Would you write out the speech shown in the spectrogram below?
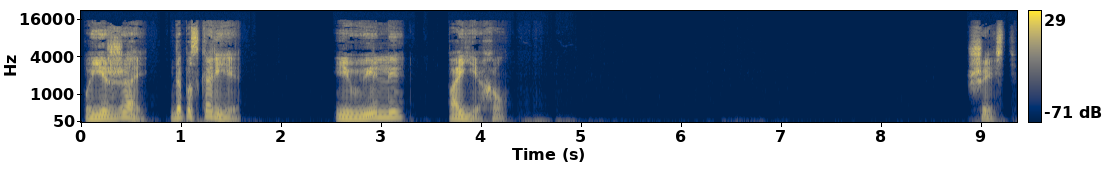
«Поезжай, да поскорее». И Уилли поехал. 6.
